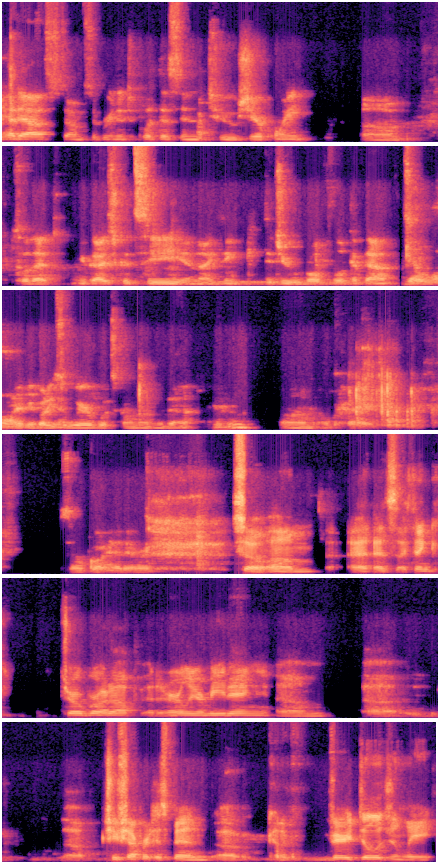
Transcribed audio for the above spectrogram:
had asked um, Sabrina to put this into SharePoint. Um, so that you guys could see, and I think, did you both look at that? Yeah, So I did, everybody's yeah. aware of what's going on with that? Mhm. Um, okay. So go ahead, Eric. So, um, as I think Joe brought up at an earlier meeting, um, uh, uh, Chief Shepard has been, uh, kind of very diligently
